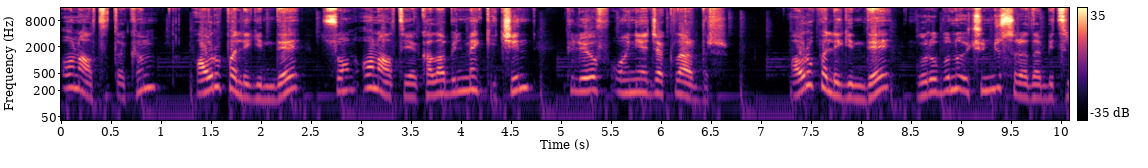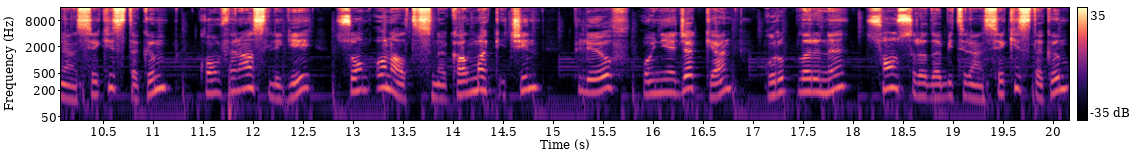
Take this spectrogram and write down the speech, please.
16 takım Avrupa Ligi'nde son 16'ya kalabilmek için playoff oynayacaklardır. Avrupa Ligi'nde grubunu 3. sırada bitiren 8 takım Konferans Ligi son 16'sına kalmak için playoff oynayacakken gruplarını son sırada bitiren 8 takım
